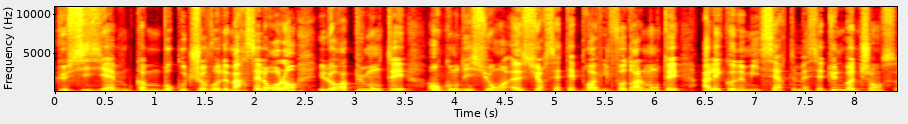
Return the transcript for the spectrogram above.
que sixième comme beaucoup de chevaux de Marcel Roland. Il aura pu monter en condition euh, sur cette épreuve. Il faudra le monter à l'économie certes mais c'est une bonne chance.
